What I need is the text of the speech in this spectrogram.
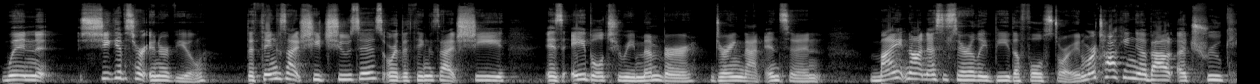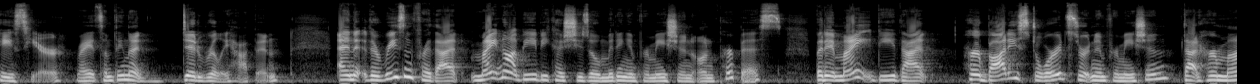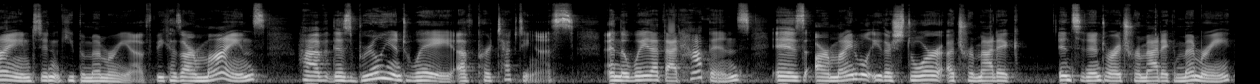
When she gives her interview, the things that she chooses or the things that she is able to remember during that incident might not necessarily be the full story. And we're talking about a true case here, right? Something that did really happen. And the reason for that might not be because she's omitting information on purpose, but it might be that her body stored certain information that her mind didn't keep a memory of because our minds have this brilliant way of protecting us. And the way that that happens is our mind will either store a traumatic incident or a traumatic memory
